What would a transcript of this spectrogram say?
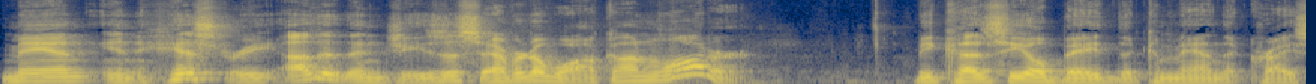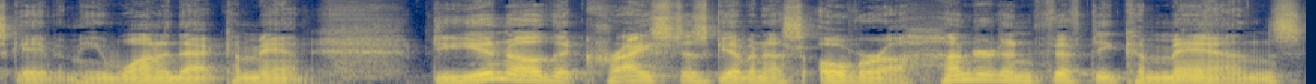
man in history other than Jesus ever to walk on water because he obeyed the command that Christ gave him. He wanted that command. Do you know that Christ has given us over 150 commands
